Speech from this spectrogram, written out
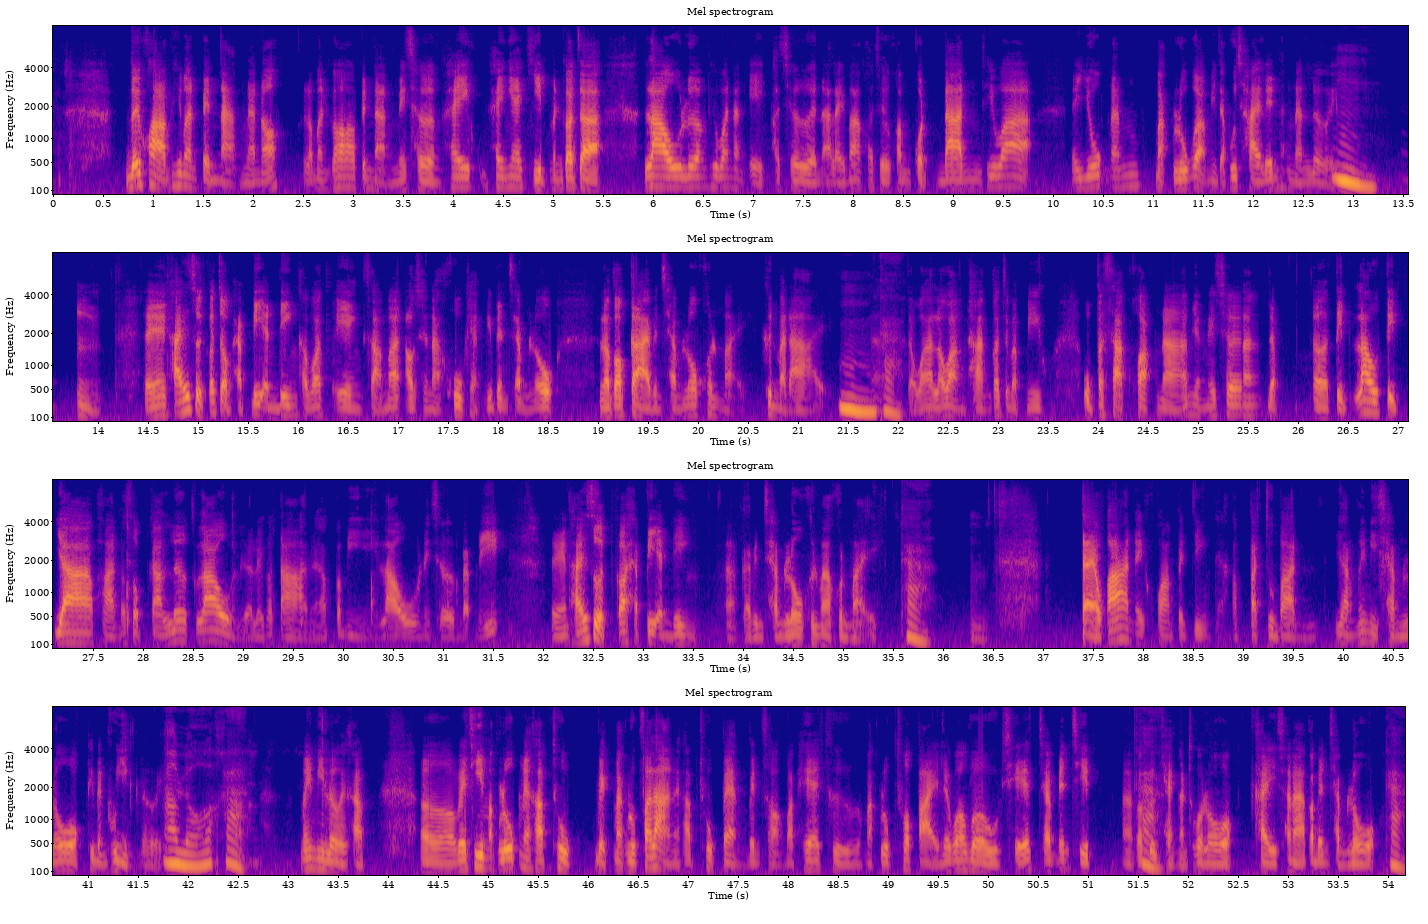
ด้วยความที่มันเป็นหนังนะเนาะแล้วมันก็เป็นหนังในเชิงให้ให้แง่คิดมันก็จะเล่าเรื่องที่ว่านางเอกเผชิญอะไรบ้างเผชิญความกดดันที่ว่า ในยุคนั้นหมากรุกอะมีแต่ผู้ชายเล่นทั้งนั้นเลยอืมอืมแต่ในท้ายที่สุดก็จบ happy ending ครับว่าตัวเองสามารถเอาชนะคู่แข่งที่เป็นแชมป์โลก แล้วก็กลายเป็นแชมป์โลกคนใหม่ขึ้นมาได้อืมค่ะแต่ว่าระหว่างทางก็จะแบบมีอุปสรรคขวากหนามอย่างในเชิงแบบเอ่อติดเหล้าติดยาผ่านประสบการณ์เลิกเหล้าหรืออะไรก็ตามนะครับ ก็มีเล่าในเชิงแบบนี้ แต่ในท้ายที่สุดก็ happy ending อ่ากลายเป็นแชมป์โลกขึ้นมาคนใหม่ ค่ะ แต่ว่าในความเป็นจริงเนี่ยครับปัจจุบันยังไม่มีแชมป์โลกที่เป็นผู้หญิงเลยเอาเหรอค่ะ ไม่มีเลยครับเอ่อเวทีหมากรุกนะครับถูกเด็กหมากรุกฝรั่งนะครับ ถูกแบ่งเป็นสองประเภท คือหมากรุกทั่วไป เรียกว่า World Chess Championship อ่าก็คือค่ะแข่งกันทั่วโลก ใครชนะก็เป็นแชมป์โลกค่ะ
